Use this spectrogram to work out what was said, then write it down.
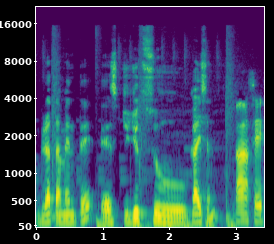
gratamente es Jujutsu Kaisen, Ah, sí,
